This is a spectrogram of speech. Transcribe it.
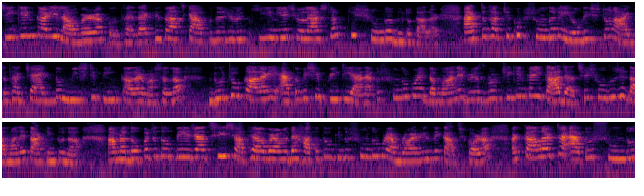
চিকেন কারি লাভাররা কোথায়? দেখেন তো আজকে আপনাদের জন্য কি নিয়ে চলে আসলাম? কি সুন্দর দুটো কালার একটা থাকছে খুব সুন্দর ইয়েলো স্টোন আর একটা থাকছে একদম মিষ্টি পিঙ্ক কালার মাসাল্লাহ দুটো কালারই এত বেশি প্রিটি অ্যান্ড এত সুন্দর করে দামানে ড্রেসগুলোর চিকেন কারি কাজ আছে। শুধু যে দামানে তা কিন্তু না। আমরা দোপাটাতেও পেয়ে যাচ্ছি, সাথে আবার আমাদের হাতাতেও কিন্তু সুন্দর করে এমব্রয়ডারিজ দিয়ে কাজ করা। আর কালারটা এত সুন্দর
